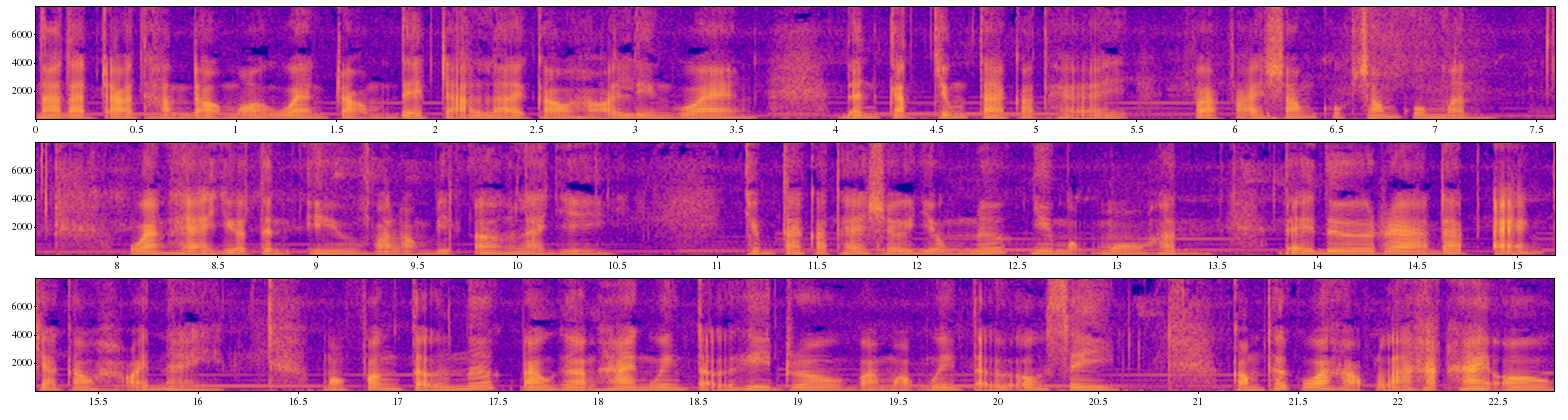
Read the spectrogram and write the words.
nó đã trở thành đầu mối quan trọng để trả lời câu hỏi liên quan đến cách chúng ta có thể và phải sống cuộc sống của mình. Quan hệ giữa tình yêu và lòng biết ơn là gì? Chúng ta có thể sử dụng nước như một mô hình để đưa ra đáp án cho câu hỏi này. Một phân tử nước bao gồm hai nguyên tử hydro và một nguyên tử oxy. Công thức hóa học là H2O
